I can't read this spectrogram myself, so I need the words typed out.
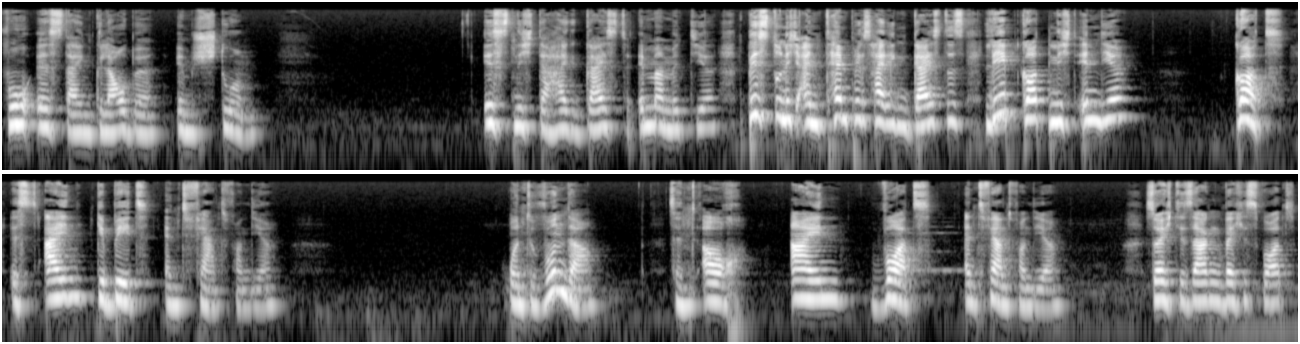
Wo ist dein Glaube im Sturm? Ist nicht der Heilige Geist immer mit dir? Bist du nicht ein Tempel des Heiligen Geistes? Lebt Gott nicht in dir? Gott ist ein Gebet entfernt von dir. Und Wunder sind auch ein Wort entfernt von dir. Soll ich dir sagen, welches Wort,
